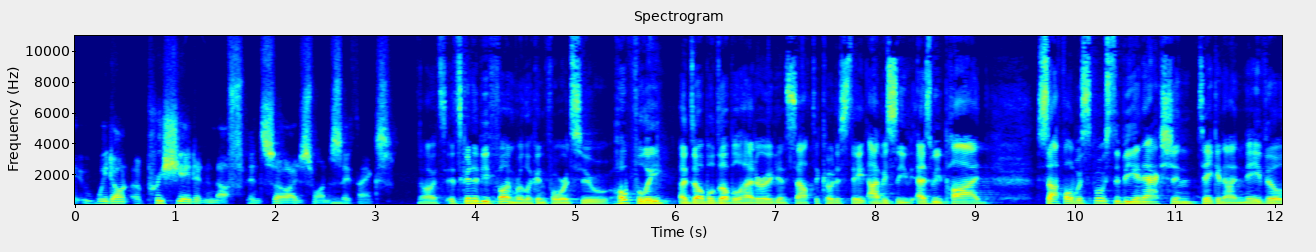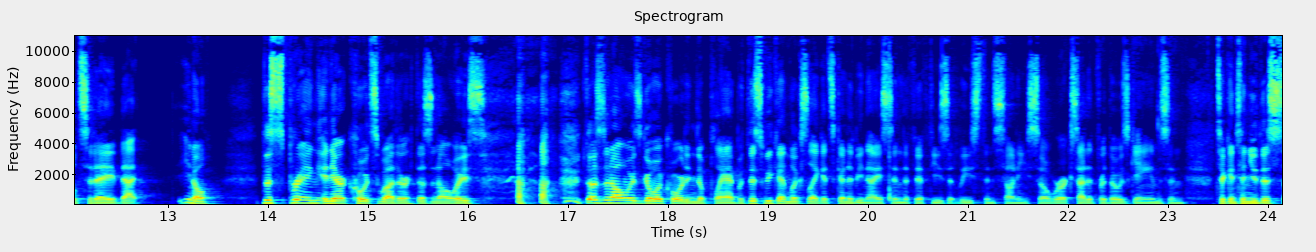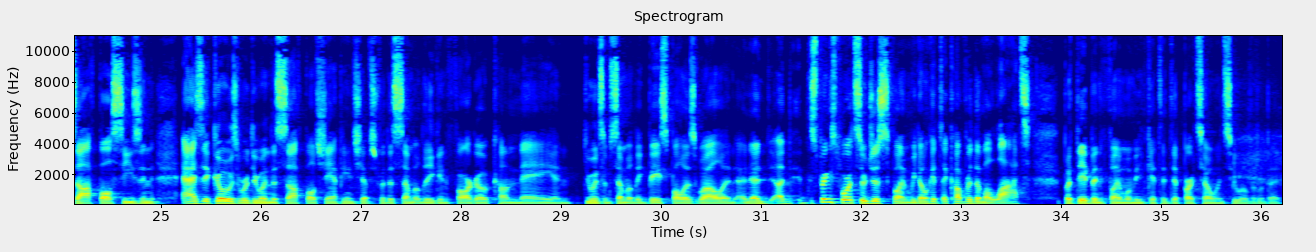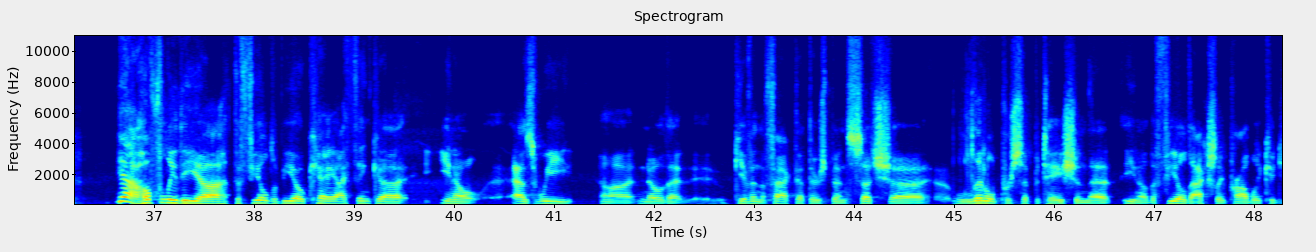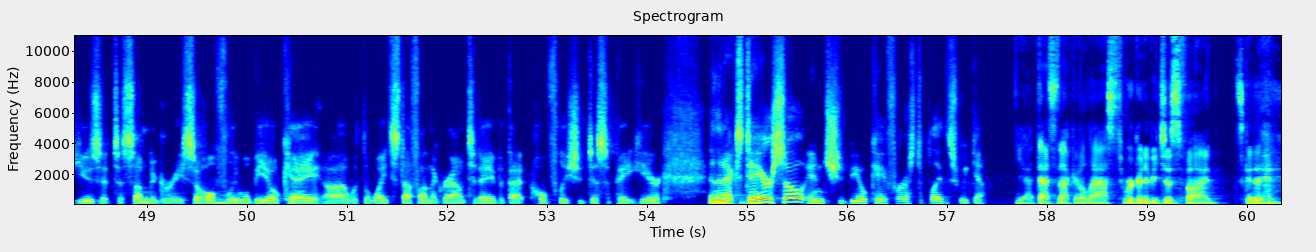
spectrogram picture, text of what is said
we don't appreciate it enough. And so I just wanted to say mm. thanks. No, it's it's going to be fun. We're looking forward to hopefully a double double header against South Dakota State. Obviously, as we pod, softball was supposed to be in action, taking on Mayville today. That you know, the spring in air quotes weather doesn't always doesn't always go according to plan, but this weekend looks like it's going to be nice in the 50s at least and sunny. So we're excited for those games and to continue this softball season. As it goes, we're doing the softball championships for the Summit League in Fargo come May and doing some Summit League baseball as well. And, and, and uh, spring sports are just fun. We don't get to cover them a lot, but they've been fun when we get to dip our toe into a little bit. Yeah, hopefully the uh, the field will be okay. I think uh, you know as we uh, know that given the fact that there's been such uh, little precipitation that you know the field actually probably could use it to some degree. So hopefully mm. we'll be okay uh, with the white stuff on the ground today but that hopefully should dissipate here in the next day or so and should be okay for us to play this weekend. Yeah that's not going to last. We're going to be just fine. It's going to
